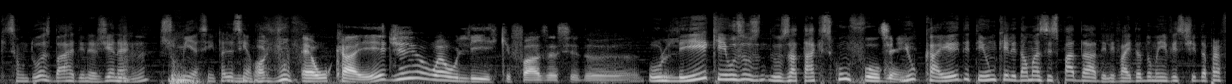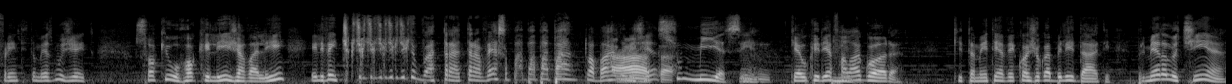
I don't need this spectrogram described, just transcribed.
que são duas barras de energia, né? Uhum. Sumia assim, fazia assim, ó. É o Kaede ou é o Lee que faz esse do. O Lee que usa os, os ataques com fogo. Sim. E o Kaede tem um que ele dá umas espadadas, ele vai dando uma investida pra frente do mesmo jeito. Só que o Rock Lee Javali, ele vem tic, tic, tic, tic, tic, tic, atra- atravessa, pá, pá, pá, pá, tua barra de Ah, energia tá. sumia assim. Uhum. Que é o que eu queria falar agora. Que também tem a ver com a jogabilidade. Primeira lutinha,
